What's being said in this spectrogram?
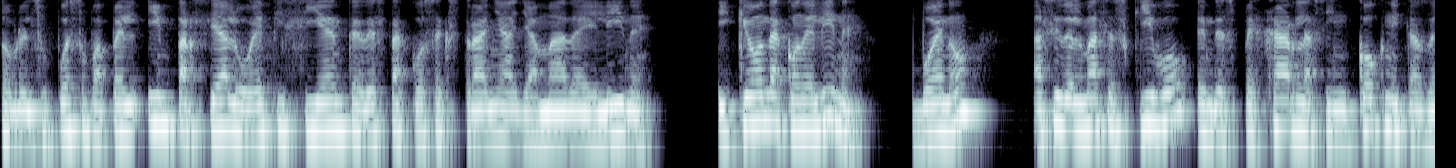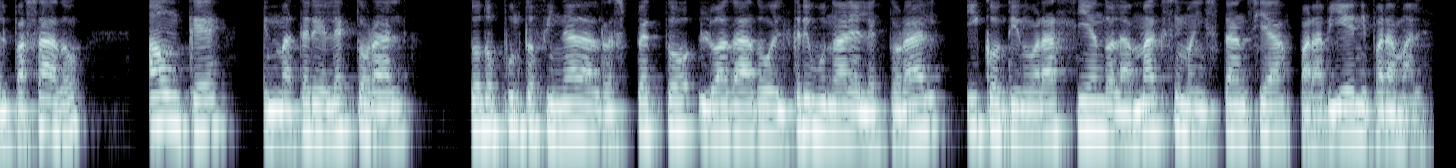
sobre el supuesto papel imparcial o eficiente de esta cosa extraña llamada el INE. ¿Y qué onda con el INE? Bueno, ha sido el más esquivo en despejar las incógnitas del pasado, aunque, en materia electoral, todo punto final al respecto lo ha dado el Tribunal Electoral y continuará siendo la máxima instancia para bien y para mal.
